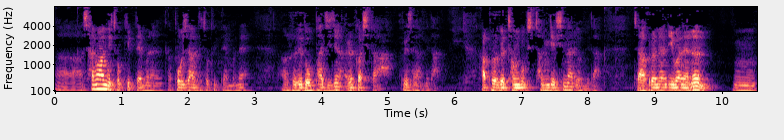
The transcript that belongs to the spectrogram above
어, 상황이 좋기 때문에, 그러니까 보수당한테 좋기 때문에 어, 그렇게 높아지지는 않을 것이다. 그렇게 생각합니다. 앞으로 그 전국 전개 시나리오입니다. 자, 그러면 이번에는 음,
